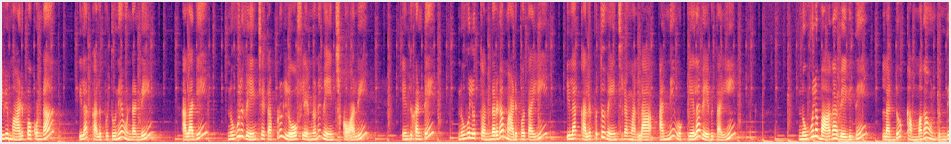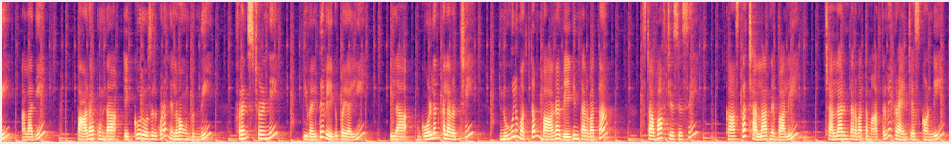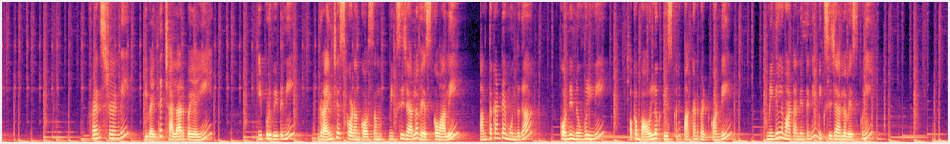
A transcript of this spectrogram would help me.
ఇవి మాడిపోకుండా ఇలా కలుపుతూనే ఉండండి. అలాగే నువ్వులు వేయించేటప్పుడు లో ఫ్లేమ్లోనే వేయించుకోవాలి. ఎందుకంటే నువ్వులు తొందరగా మాడిపోతాయి. ఇలా కలుపుతూ వేయించడం వల్ల అన్నీ ఒకేలా వేగుతాయి. నువ్వులు బాగా వేగితే లడ్డు కమ్మగా ఉంటుంది. అలాగే పాడవకుండా ఎక్కువ రోజులు కూడా నిల్వ ఉంటుంది. ఫ్రెండ్స్ చూడండి ఇవైతే వేగిపోయాయి. ఇలా గోల్డెన్ కలర్ వచ్చి నువ్వులు మొత్తం బాగా వేగిన తర్వాత స్టవ్ ఆఫ్ చేసేసి కాస్త చల్లారనివ్వాలి. చల్లారిన తర్వాత మాత్రమే గ్రైండ్ చేసుకోండి. ఫ్రెండ్స్ చూడండి ఇవైతే చల్లారిపోయాయి. ఇప్పుడు వీటిని గ్రైండ్ చేసుకోవడం కోసం మిక్సీ జార్లో వేసుకోవాలి. అంతకంటే ముందుగా కొన్ని నువ్వుల్ని ఒక బౌల్లోకి తీసుకుని పక్కన పెట్టుకోండి. మిగిలిన వాటన్నింటినీ మిక్సీ జార్లో వేసుకుని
